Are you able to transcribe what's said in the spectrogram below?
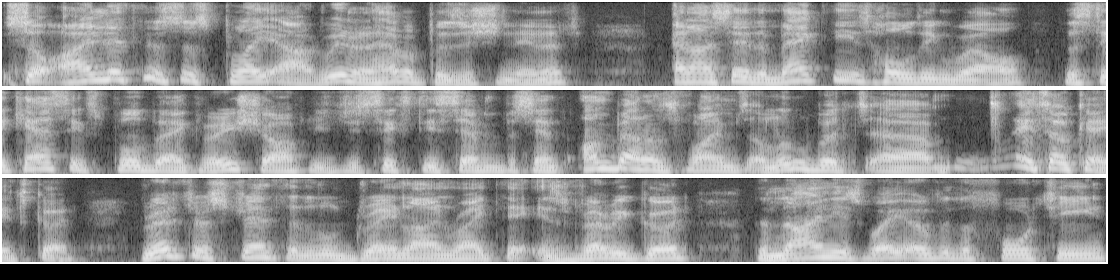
So I let this just play out. We don't have a position in it. And I say the MACD is holding well. The stochastics pulled back very sharply to 67%. On balance volumes, a little bit, um, it's okay, it's good. Relative strength, the little gray line right there, is very good. The 9 is way over the 14.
